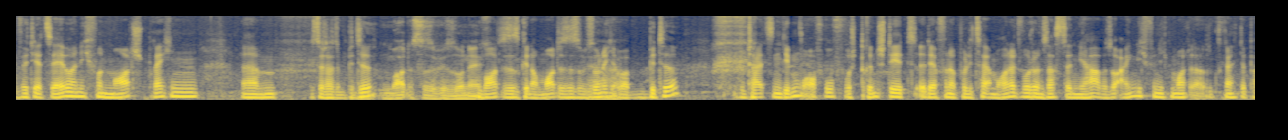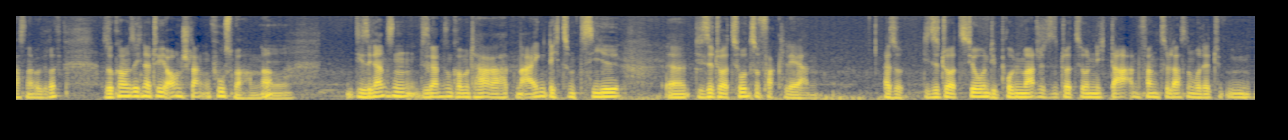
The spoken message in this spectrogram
er wird jetzt selber nicht von Mord sprechen. Ähm, ich so dachte, bitte, Mord ist es sowieso nicht. Mord ist es, genau, Mord ist es sowieso nicht, aber bitte, du teilst einen Demoaufruf, wo drin steht, der von der Polizei ermordet wurde und sagst dann, ja, aber so eigentlich finde ich Mord, also das ist gar nicht der passende Begriff. So kann man sich natürlich auch einen schlanken Fuß machen. Ne? Diese, ganzen, diese ganzen Kommentare hatten eigentlich zum Ziel, die Situation zu verklären. Also die Situation, die problematische Situation nicht da anfangen zu lassen, wo der Typ mit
